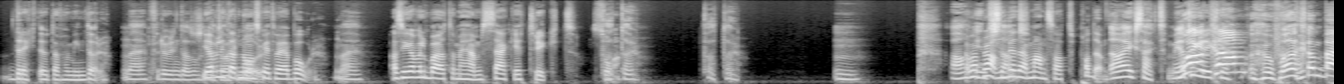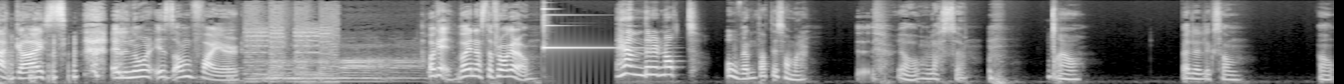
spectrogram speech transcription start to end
direkt utanför min dörr. Nej, för du vill inte att de ska Jag vill inte att någon ska veta var jag bor. Nej, Alltså jag vill bara ta mig hem säkert, tryggt. Så. fattar. Fattar. Mm. Ja, Ja, vad bra, nu blev det mansat-podden. Ja, exakt. Men jag tycker är kul. Welcome back guys! Elinor is on fire. Okej, vad är nästa fråga då? Händer det något oväntat i sommar? Ja, Lasse. Ja, Eller liksom, ja.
